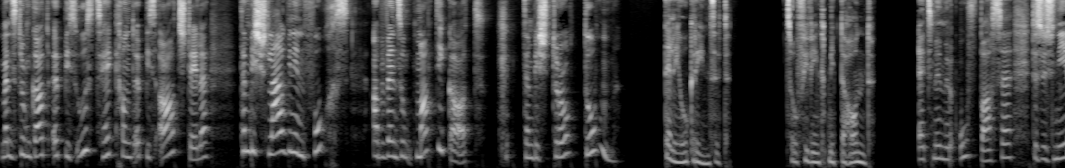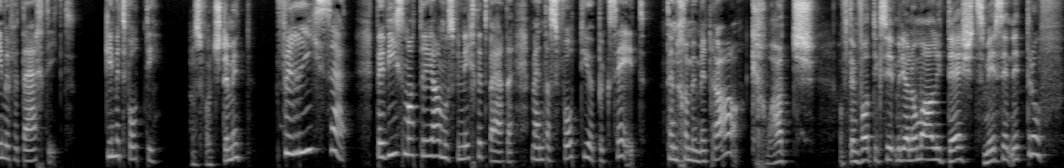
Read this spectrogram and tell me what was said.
wenn es darum geht, etwas auszuhacken und etwas anzustellen, dann bist du schlau wie ein Fuchs. Aber wenn es um die Mathe geht, dann bist du dumm. Der Leo grinset. Sophie winkt mit der Hand. Jetzt müssen wir aufpassen, dass uns niemand verdächtigt. Gib mir die Foto. Was willst du damit? Verreissen! Beweismaterial muss vernichtet werden. Wenn das Foto jemand sieht, dann kommen wir dran. Quatsch. Auf dem Foto sieht man ja nur alle Tests. Wir sind nicht drauf.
